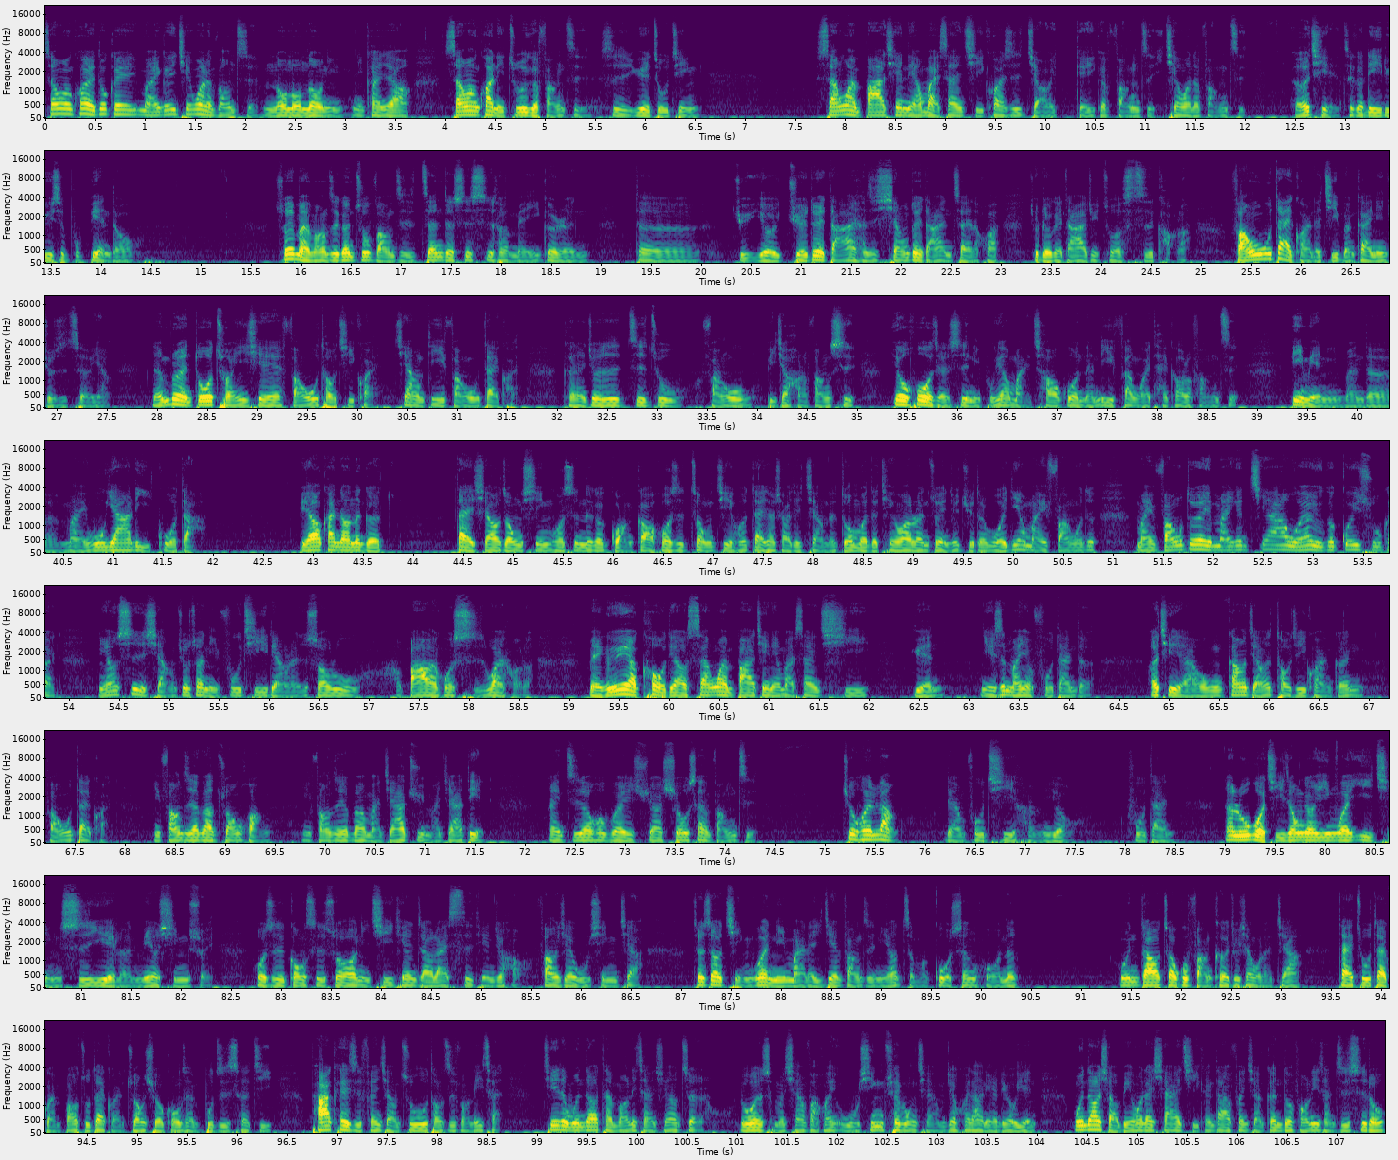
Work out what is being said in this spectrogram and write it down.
三万块都可以买一个一千万的房子。No No No，你你看一下啊，三万块你租一个房子是月租金。三万八千两百三十七块是缴给一个房子一千万的房子，而且这个利率是不变的哦。所以买房子跟租房子真的是适合每一个人的绝有绝对答案还是相对答案在的话，就留给大家去做思考了。房屋贷款的基本概念就是这样，能不能多存一些房屋头期款，降低房屋贷款，可能就是自住房屋比较好的方式。又或者是你不要买超过能力范围太高的房子，避免你们的买屋压力过大。不要看到那个代销中心，或是那个广告，或是中介或代销小姐讲的多么的天花乱坠，你就觉得我一定要买房，我就买房，对，买个家，我要有个归属感。你要试想，就算你夫妻两人收入好八万或十万好了，每个月要扣掉三万八千两百三十七元，也是蛮有负担的。而且啊，我们刚刚讲的头期款跟房屋贷款，你房子要不要装潢？你房子要不要买家具、买家电？那你之后会不会需要修缮房子？就会让两夫妻很有负担。那如果其中又因为疫情失业了，你没有薪水，或是公司说你七天只要来四天就好，放一些无薪假，这时候请问你买了一间房子，你要怎么过生活呢？温刀照顾房客，就像我的家。代租代管、包租代管、装修工程、布置设计。Podcast 分享租屋投资房地产。接着温刀谈房地产，先到这儿。如果有什么想法，欢迎五星吹捧起来，我们就回答你的留言。温刀小编会在下一期跟大家分享更多房地产知识喽。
